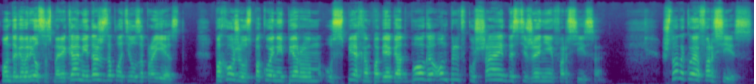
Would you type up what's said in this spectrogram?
Он договорился с моряками и даже заплатил за проезд. Похоже, успокоенный первым успехом побега от Бога, он предвкушает достижение Фарсиса. Что такое Фарсис?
